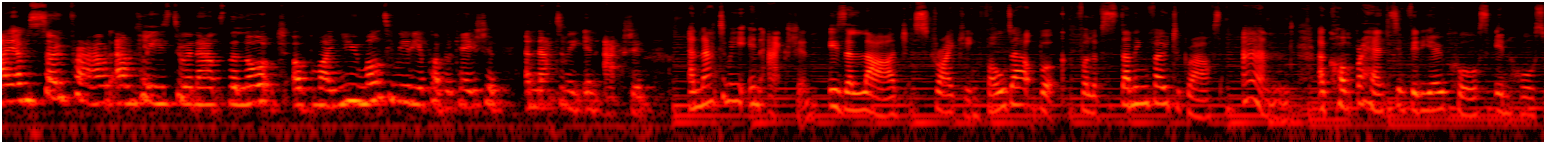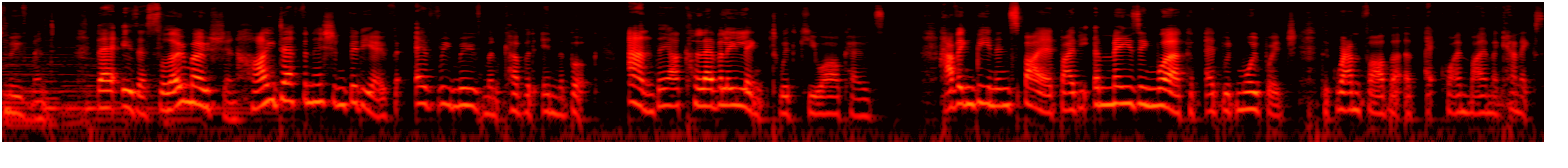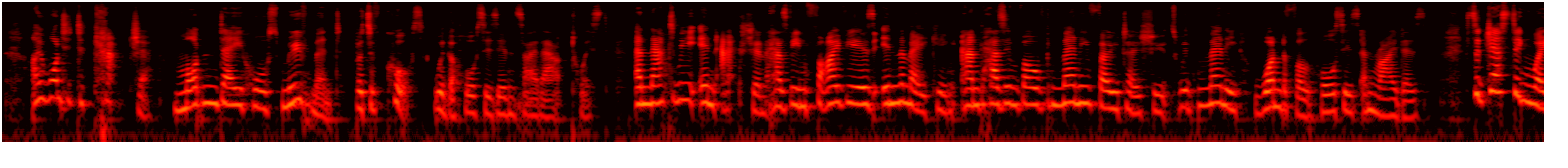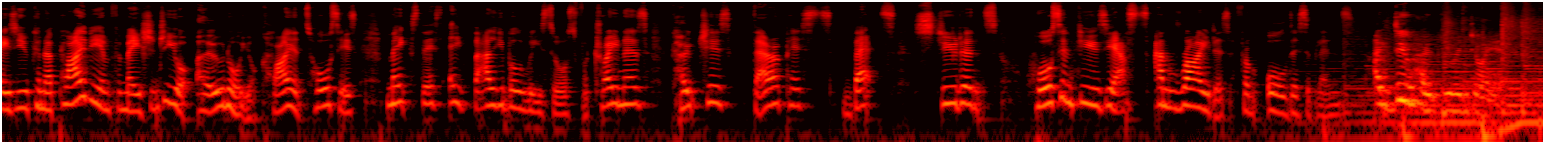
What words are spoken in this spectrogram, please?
I am so proud and pleased to announce the launch of my new multimedia publication, Anatomy in Action. Anatomy in Action is a large, striking fold out book full of stunning photographs and a comprehensive video course in horse movement. There is a slow motion, high definition video for every movement covered in the book, and they are cleverly linked with QR codes. Having been inspired by the amazing work of Eadweard Muybridge, the grandfather of equine biomechanics, I wanted to capture modern day horse movement, but of course with a Horses Inside Out twist. Anatomy in Action has been five years in the making and has involved many photo shoots with many wonderful horses and riders. Suggesting ways you can apply the information to your own or your client's horses makes this a valuable resource for trainers, coaches, therapists, vets, students, horse enthusiasts, and riders from all disciplines. I do hope you enjoy it.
